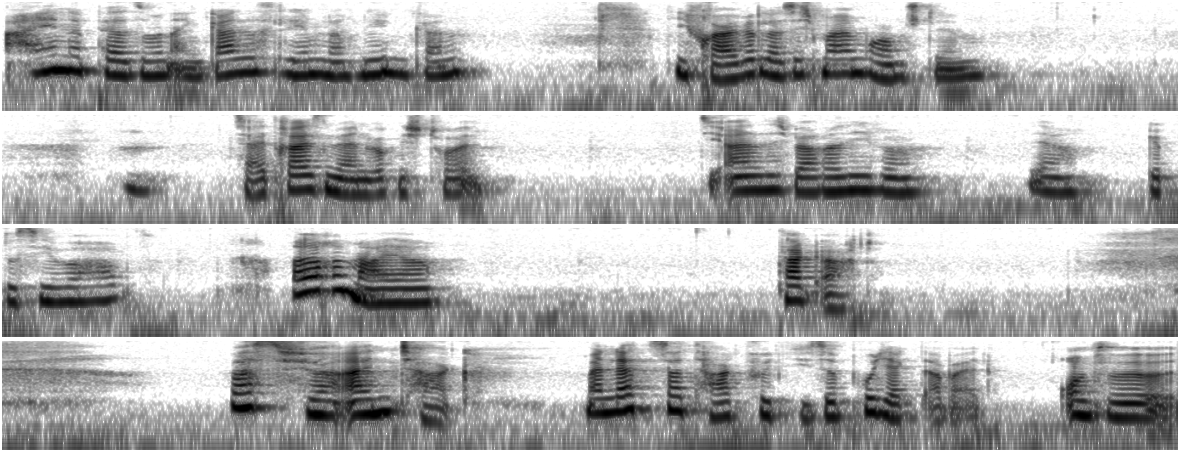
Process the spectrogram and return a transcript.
eine Person ein ganzes Leben lang lieben kann? Die Frage lasse ich mal im Raum stehen. Hm. Zeitreisen wären wirklich toll. Die einsichtbare Liebe. Ja, gibt es sie überhaupt? Eure Maya. Tag 8. Was für ein Tag. Mein letzter Tag für diese Projektarbeit. Und für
